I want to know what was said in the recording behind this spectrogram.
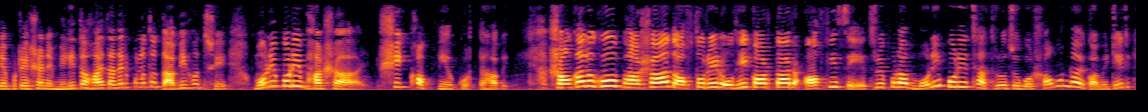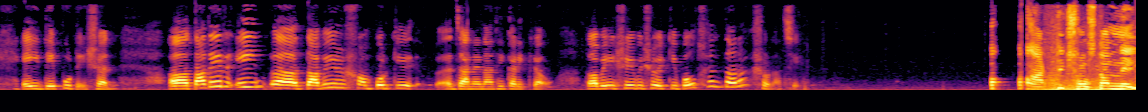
ডেপুটেশনে মিলিত হয়, তাদের মূলত দাবি হচ্ছে মণিপুরি ভাষা শিক্ষক নিয়োগ করতে হবে। সংখ্যালঘু ভাষা দপ্তরের অধিকর্তার অফিসে ত্রিপুরা মণিপুরি ছাত্র যুব সমন্বয় কমিটির এই ডেপুটেশন তাদের এই দাবির সম্পর্কে জানেন আধিকারিকরাও। তবে সে বিষয়ে কি বলছেন তারা শোনাচ্ছি। আর্থিক সংস্থান নেই।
